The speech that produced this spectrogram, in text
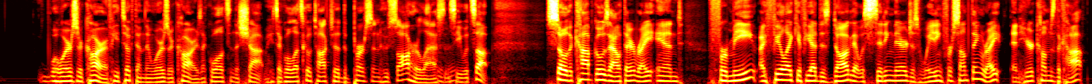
well, where's her car? If he took them, then where's her car? He's like, well, it's in the shop. He's like, well, let's go talk to the person who saw her last and mm-hmm. see what's up. So the cop goes out there, right? And for me, I feel like if you had this dog that was sitting there just waiting for something, right? And here comes the cop.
